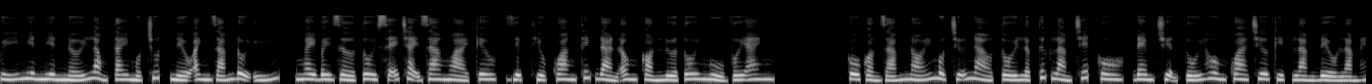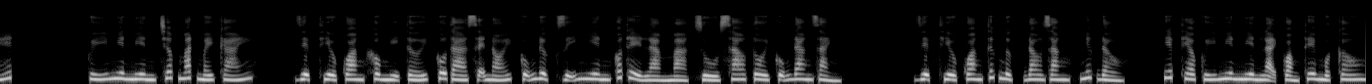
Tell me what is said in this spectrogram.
Quý miên miên nới lòng tay một chút nếu anh dám đổi ý, ngay bây giờ tôi sẽ chạy ra ngoài kêu, Diệp Thiều Quang thích đàn ông còn lừa tôi ngủ với anh. Cô còn dám nói một chữ nào tôi lập tức làm chết cô, đem chuyện tối hôm qua chưa kịp làm đều làm hết. Quý miên miên chớp mắt mấy cái. Diệp Thiều Quang không nghĩ tới cô ta sẽ nói cũng được dĩ nhiên có thể làm mà dù sao tôi cũng đang rảnh. Diệp Thiều Quang tức ngực đau răng, nhức đầu. Tiếp theo quý miên miên lại quẳng thêm một câu,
